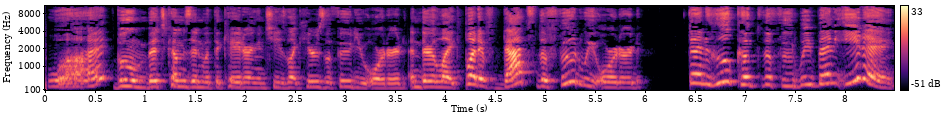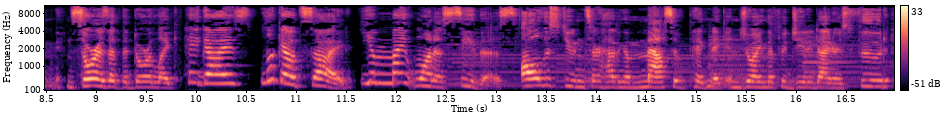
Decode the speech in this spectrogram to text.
What? Boom, bitch comes in with the catering and she's like, here's the food you ordered. And they're like, but if that's the food we ordered, then who cooked the food we've been eating? And Sora's at the door like, hey guys, look outside. You might want to see this. All the students are having a massive picnic enjoying the Fujita Diner's food.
